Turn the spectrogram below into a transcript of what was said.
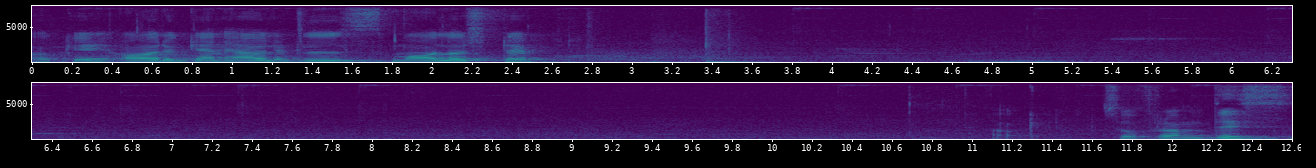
Okay or you can have a little smaller step so from this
